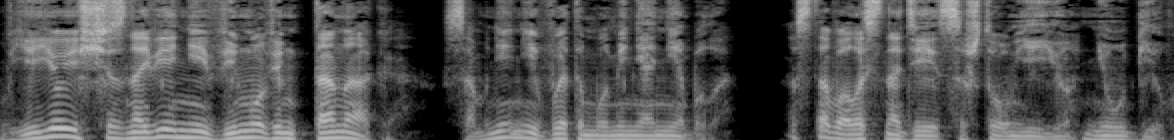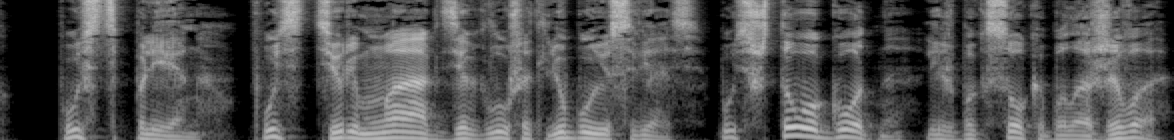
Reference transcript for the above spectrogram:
В ее исчезновении виновен Танака. Сомнений в этом у меня не было. Оставалось надеяться, что он ее не убил. Пусть плен, пусть тюрьма, где глушат любую связь, пусть что угодно, лишь бы Ксока была жива,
